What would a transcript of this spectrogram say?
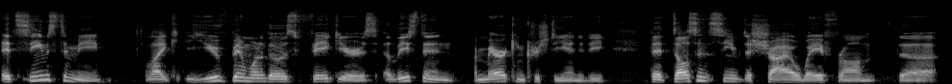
it seems to me like you've been one of those figures, at least in American Christianity, that doesn't seem to shy away from the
